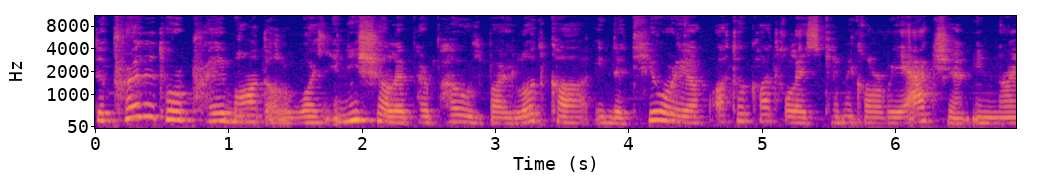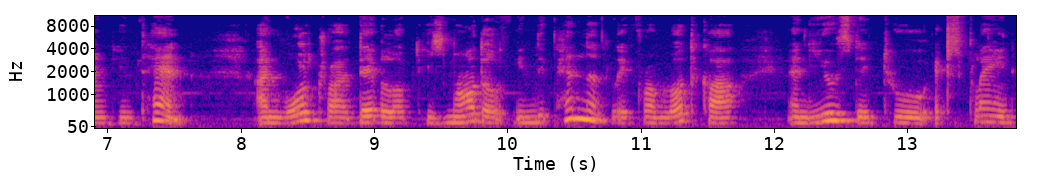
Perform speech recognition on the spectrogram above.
The predator-prey model was initially proposed by Lotka in the theory of autocatalyst chemical reaction in 1910, and Volterra developed his model independently from Lotka and used it to explain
